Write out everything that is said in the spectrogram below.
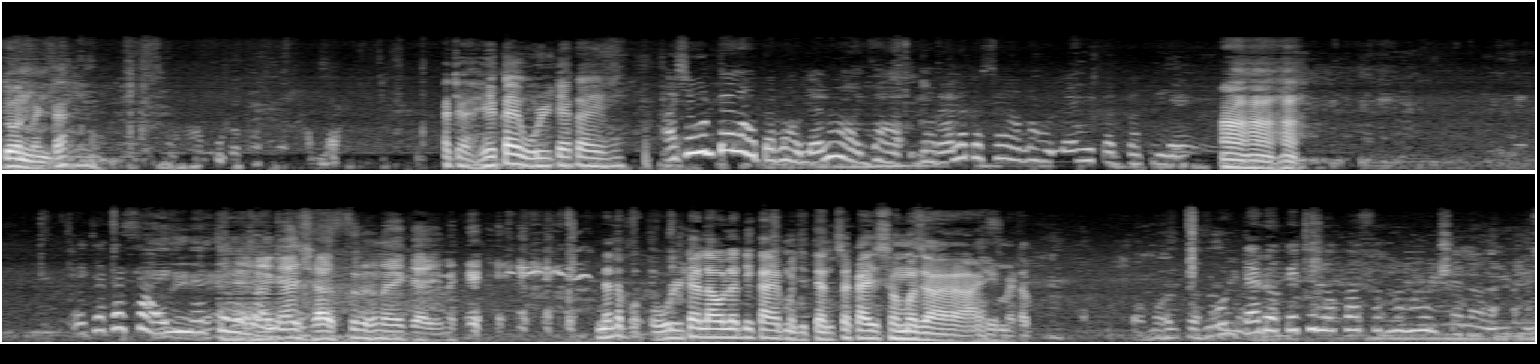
दोन मिनिटं. अच्छा हे काय उलट्या काय? आहे? अशा उलट्या लावतात भावल्या ना. झा- घराला कशा भावल्या हे करतात हे. हा हा हा. याच्यात साईड काय शास्त्र नाही काही नाही. नाही पण उलट्या लावल्या ती काय? म्हणजे त्यांचा काय समज आ- आहे मॅडम? उलट्या डोक्याची लोक असतात म्हणून उलट्या लावतात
